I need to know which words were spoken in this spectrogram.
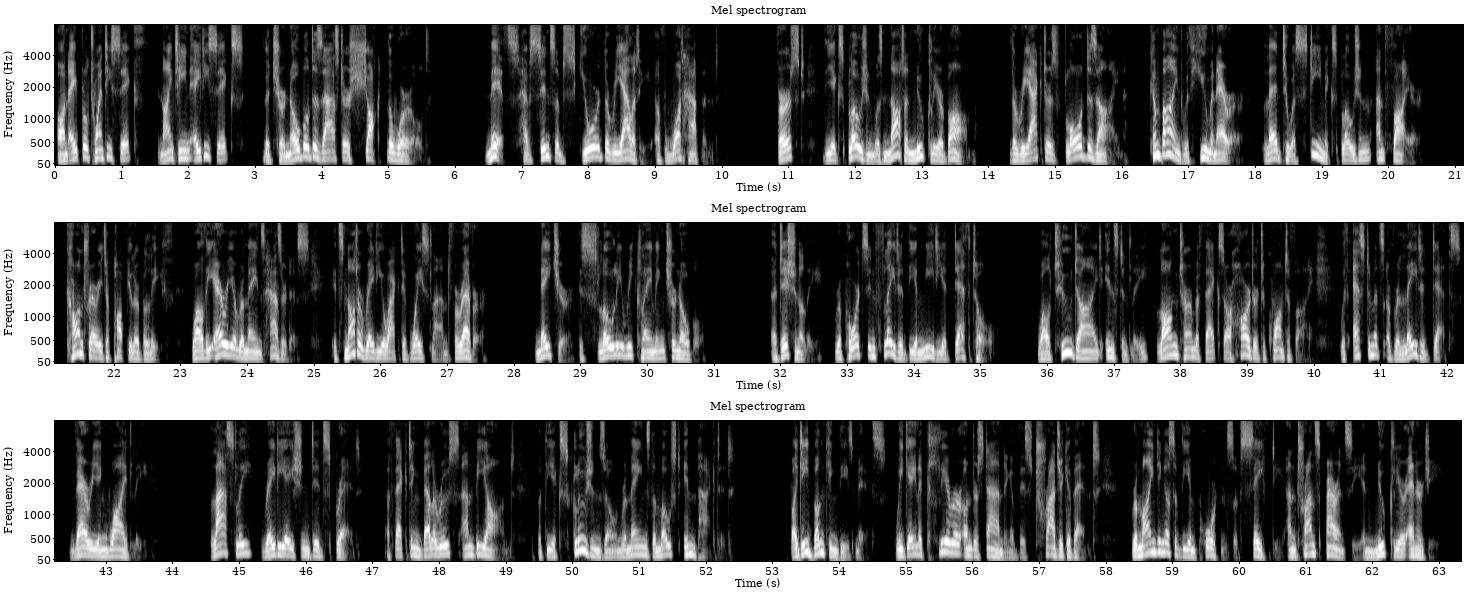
On April 26, 1986, the Chernobyl disaster shocked the world. Myths have since obscured the reality of what happened. First, the explosion was not a nuclear bomb. The reactor's flawed design, combined with human error, led to a steam explosion and fire. Contrary to popular belief, while the area remains hazardous, it's not a radioactive wasteland forever. Nature is slowly reclaiming Chernobyl. Additionally, reports inflated the immediate death toll. While two died instantly, long-term effects are harder to quantify, with estimates of related deaths varying widely. Lastly, radiation did spread, affecting Belarus and beyond, but the exclusion zone remains the most impacted. By debunking these myths, we gain a clearer understanding of this tragic event, reminding us of the importance of safety and transparency in nuclear energy.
